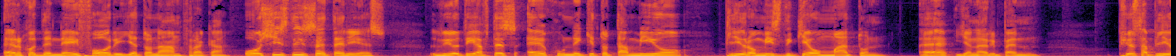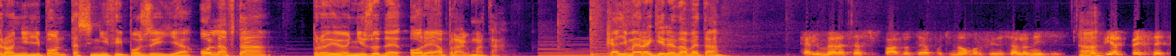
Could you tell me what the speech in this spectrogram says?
έρχονται νέοι φόροι για τον άνθρακα. Όχι στις εταιρείες, διότι αυτές έχουν και το Ταμείο Πληρωμής Δικαιωμάτων ε, για να ρηπαίνουν. Ποιος θα πληρώνει λοιπόν τα συνήθεια υποζύγια; Όλα αυτά προϊονίζονται ωραία πράγματα. Καλημέρα κύριε Δαβέτα. Καλημέρα σας πάντοτε από την όμορφη Θεσσαλονίκη. Α. Την οποία πέστε,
